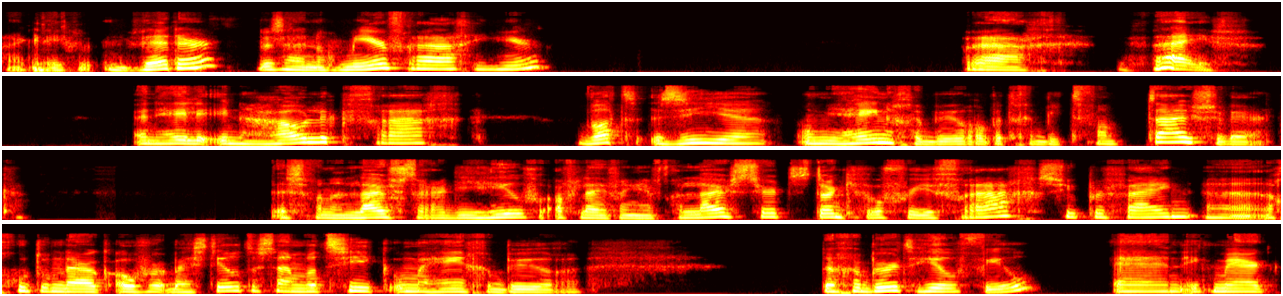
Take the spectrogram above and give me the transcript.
Ga ik even verder. Er zijn nog meer vragen hier. Vraag 5. Een hele inhoudelijke vraag. Wat zie je om je heen gebeuren op het gebied van thuiswerken? Dat is van een luisteraar die heel veel afleveringen heeft geluisterd. Dankjewel voor je vraag. Super fijn. Uh, goed om daar ook over bij stil te staan. Wat zie ik om me heen gebeuren? Er gebeurt heel veel. En ik merk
